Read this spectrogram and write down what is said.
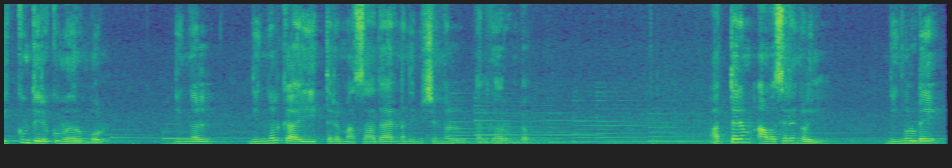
തിക്കും തിരക്കുമേറുമ്പോൾ നിങ്ങൾ നിങ്ങൾക്കായി ഇത്തരം അസാധാരണ നിമിഷങ്ങൾ നൽകാറുണ്ടോ? അത്തരം അവസരങ്ങളിൽ നിങ്ങളുടെ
